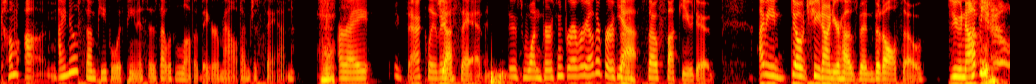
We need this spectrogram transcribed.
Come on. I know some people with penises that would love a bigger mouth. I'm just saying. All right? Exactly. There- Just saying. there's one person for every other person. Yeah, so fuck you, dude. I mean, don't cheat on your husband, but also do not mutilate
